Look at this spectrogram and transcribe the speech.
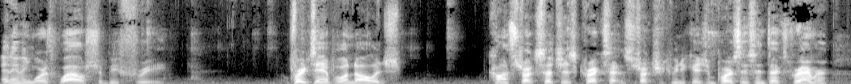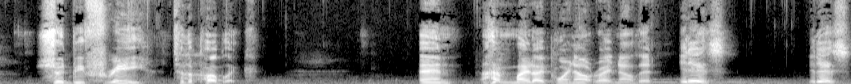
anything worthwhile should be free. For example, a knowledge construct such as correct sentence structure, communication, parsing, syntax, grammar should be free to the public. And might I point out right now that it is. It is.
